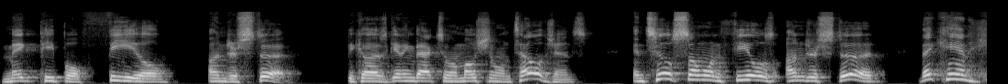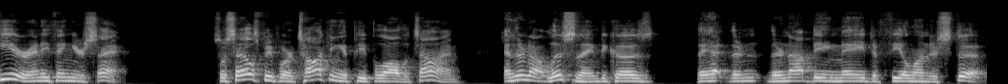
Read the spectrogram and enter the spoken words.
make people feel understood. Because getting back to emotional intelligence, until someone feels understood, they can't hear anything you're saying. So salespeople are talking at people all the time, and they're not listening because they ha- they're they're not being made to feel understood.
